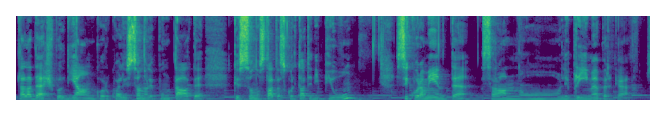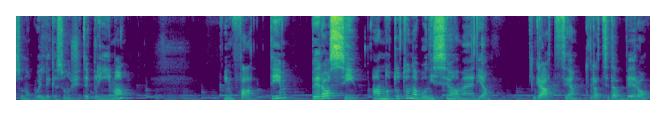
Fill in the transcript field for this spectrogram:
dalla dashboard di Anchor quali sono le puntate che sono state ascoltate di più, sicuramente saranno le prime perché sono quelle che sono uscite prima infatti, però sì, hanno tutta una buonissima media. Grazie, grazie davvero.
